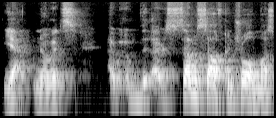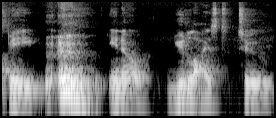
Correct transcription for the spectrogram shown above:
yeah, no, it's uh, some self control must be you know utilized to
